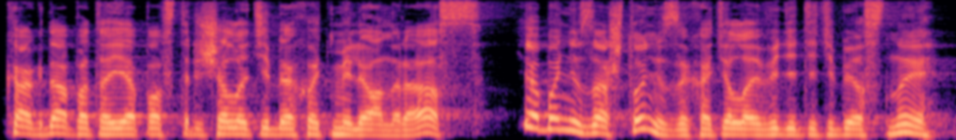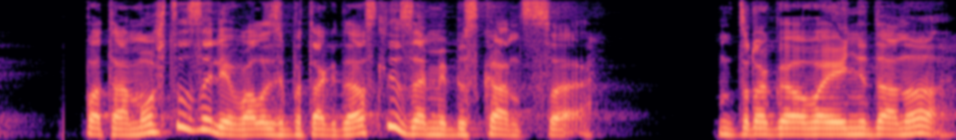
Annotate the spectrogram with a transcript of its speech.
«Когда бы-то я повстречала тебя хоть миллион раз, я бы ни за что не захотела видеть и тебе сны, потому что заливалась бы тогда слезами без конца. Другого и не дано.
